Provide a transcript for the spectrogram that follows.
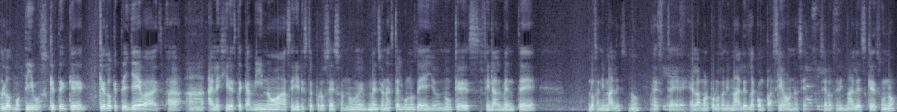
Los motivos. ¿Qué, te, qué, qué es lo que te lleva a, a- a elegir este camino, a seguir este proceso, ¿no? Eh, Mencionaste algunos de ellos, ¿no? Que es finalmente los animales, ¿no? Así Este, el amor por los animales, la compasión hacia, hacia los animales, que es uno.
